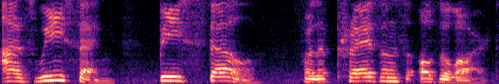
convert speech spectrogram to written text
as we sing, Be still for the presence of the Lord.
